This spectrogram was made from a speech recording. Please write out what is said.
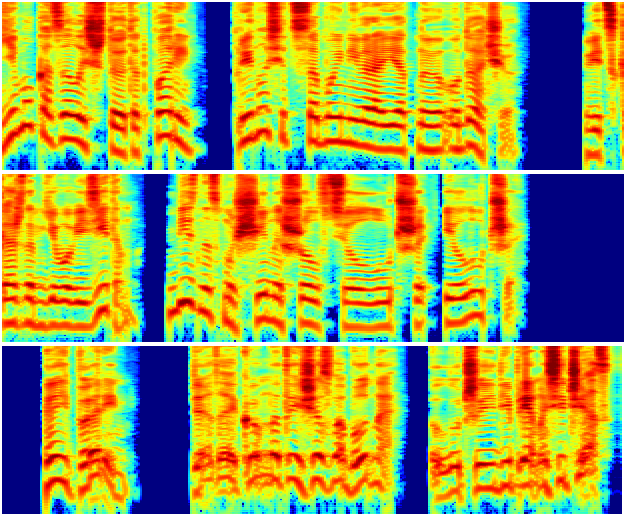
Ему казалось, что этот парень приносит с собой невероятную удачу, ведь с каждым его визитом бизнес мужчины шел все лучше и лучше. «Эй, парень, пятая комната еще свободна. Лучше иди прямо сейчас,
